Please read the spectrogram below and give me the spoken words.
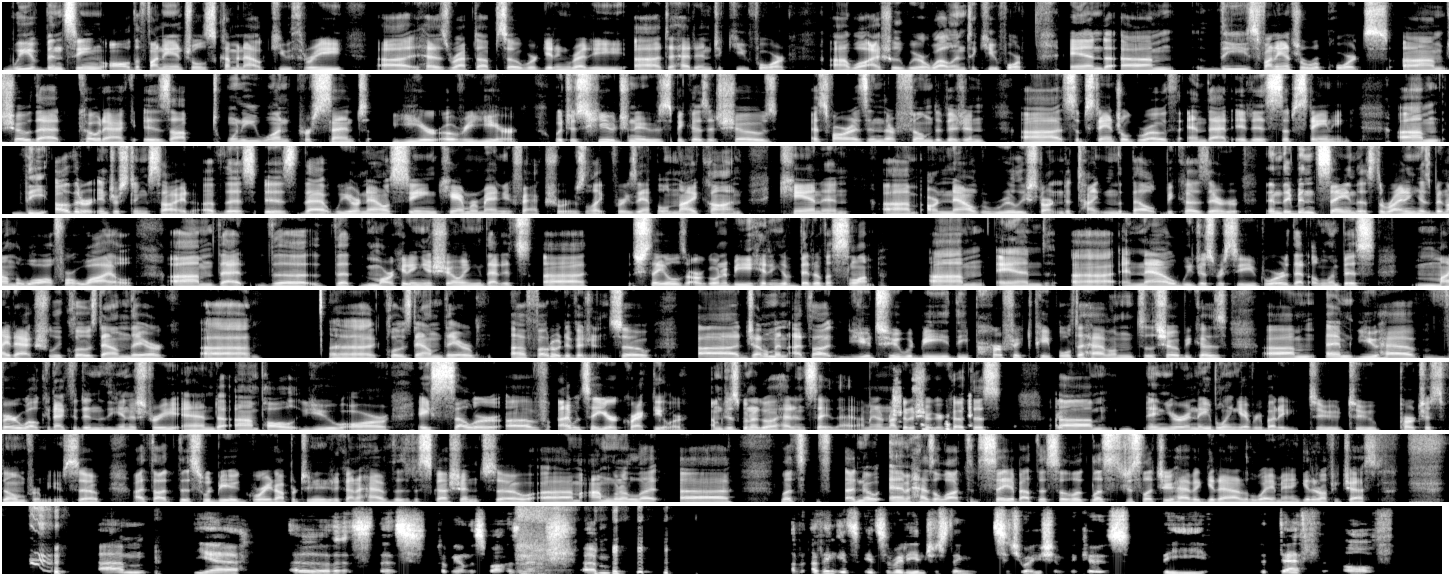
we have been seeing all the financials coming out. Q3 uh, has wrapped up, so we're getting ready uh, to head into Q4. Uh, well, actually, we are well into Q4, and um, these financial reports um, show that Kodak is up 21% year over year, which is huge news because it shows as far as in their film division, uh, substantial growth and that it is sustaining. Um, the other interesting side of this is that we are now seeing camera manufacturers, like, for example, Nikon, Canon, um, are now really starting to tighten the belt because they're and they've been saying this. The writing has been on the wall for a while um, that the that marketing is showing that it's uh, sales are going to be hitting a bit of a slump. Um, and uh, and now we just received word that Olympus might actually close down their uh, uh, close down their uh, photo division. So, uh, gentlemen, I thought you two would be the perfect people to have on to the show because um, and you have very well connected into the industry, and um, Paul, you are a seller of. I would say you're a crack dealer. I'm just going to go ahead and say that. I mean, I'm not going to sugarcoat this. Um, and you're enabling everybody to to purchase film from you. So I thought this would be a great opportunity to kind of have the discussion. So um, I'm going to let uh, let's. I know EM has a lot to say about this, so let, let's just let you have it. Get it out of the way, man. Get it off your chest. um, yeah. Oh, that's that's put me on the spot, hasn't it? Um, I, I think it's it's a really interesting situation because the the death of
